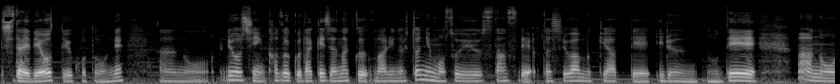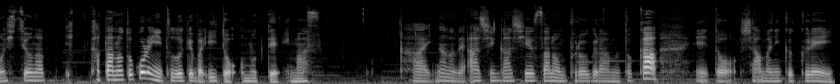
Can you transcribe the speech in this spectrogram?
次第だよっていうことをねあの両親家族だけじゃなく周りの人にもそういうスタンスで私は向き合っているので、まあ、あの必要な方のところに届けばいいと思っています。はい、なのでアーシング足湯サロンプログラムとか、えーと、シャーマニッククレイ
